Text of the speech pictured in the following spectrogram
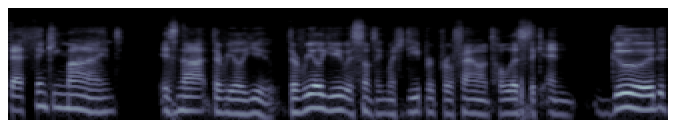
that thinking mind is not the real you. The real you is something much deeper, profound, holistic, and good,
